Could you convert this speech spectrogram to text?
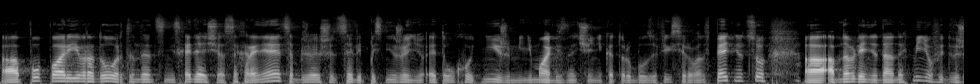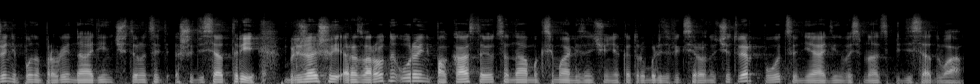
А, по паре евро-доллар тенденция нисходящая сохраняется. Ближайшие цели по снижению это уход ниже минимальных значений, который был зафиксирован в пятницу. А, обновление данных минимумов и движение по направлению на 1.1463. Ближайший разворотный уровень пока остается на максимальные значения, которые были зафиксированы в четверг по цене 1.1852.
